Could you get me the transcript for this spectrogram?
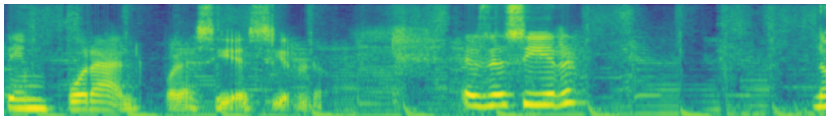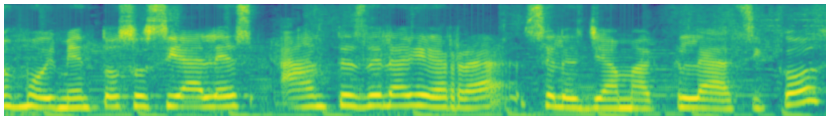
temporal, por así decirlo. Es decir, los movimientos sociales antes de la guerra se les llama clásicos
